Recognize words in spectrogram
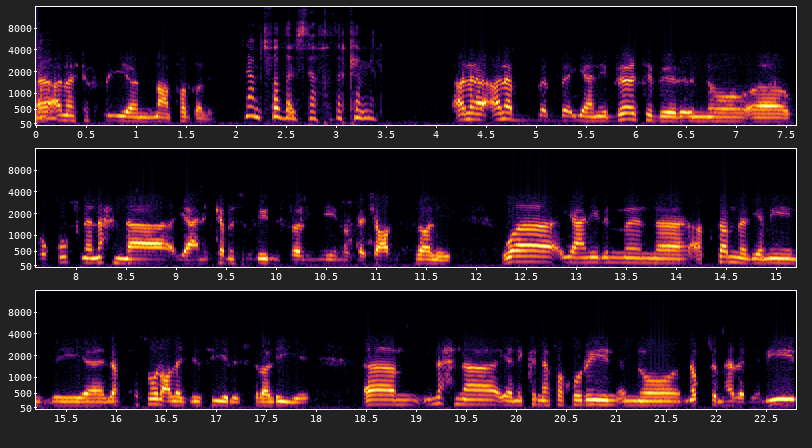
نعم. أنا شخصيا نعم تفضلي. نعم تفضل أستاذ خضر كمل. أنا أنا يعني بعتبر إنه وقوفنا نحن يعني كمسؤولين إسرائيليين وكشعب إسرائيلي ويعني لما أقسمنا اليمين للحصول على الجنسية الأسترالية نحن يعني كنا فخورين إنه نقسم هذا اليمين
